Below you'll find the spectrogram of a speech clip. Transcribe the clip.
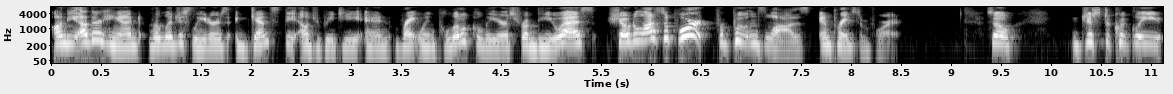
On the other hand, religious leaders against the LGBT and right wing political leaders from the US showed a lot of support for Putin's laws and praised him for it. So, just to quickly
